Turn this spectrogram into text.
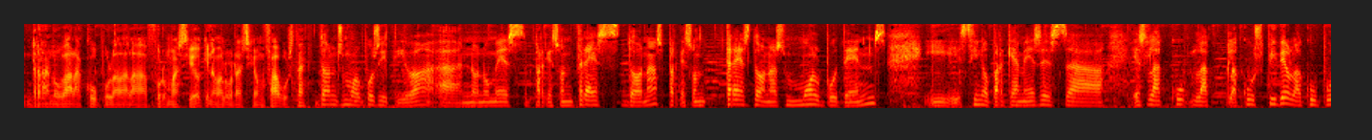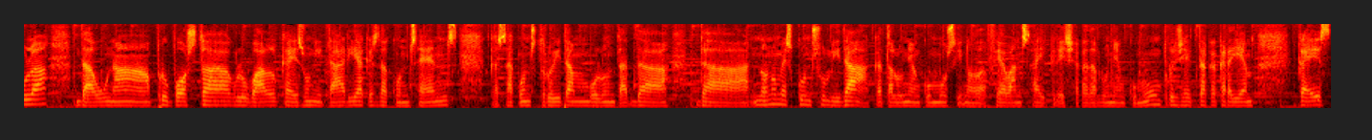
renovar la cúpula de la formació. Quina valoració en fa vostè? Doncs molt positiva, eh, no només perquè són tres dones, perquè són tres dones molt potents, i sinó perquè a més és, eh, és la, la, la cúspide o la cúpula d'una proposta global que és unitària, que és de consens, que s'ha construït amb voluntat de, de no només consolidar Catalunya en Comú, sinó de fer avançar i créixer Catalunya en Comú, un projecte que creiem que és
